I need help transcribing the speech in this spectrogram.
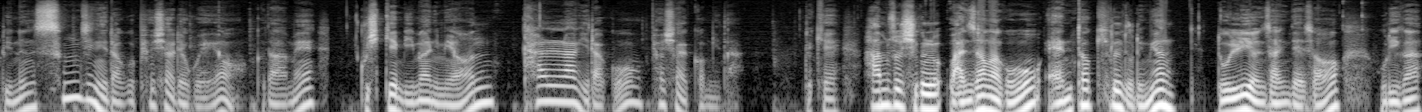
우리는 승진이라고 표시하려고 해요. 그 다음에 90개 미만이면 탈락이라고 표시할 겁니다. 이렇게 함수식을 완성하고 엔터 키를 누르면 논리 연산이 돼서 우리가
